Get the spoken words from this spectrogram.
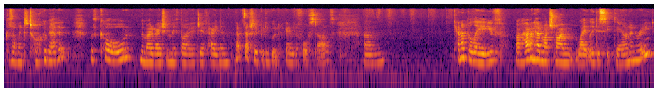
because I went to talk about it, was called The Motivation Myth by Jeff Haden. That was actually pretty good. I gave it a four stars. Um, cannot believe, I haven't had much time lately to sit down and read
